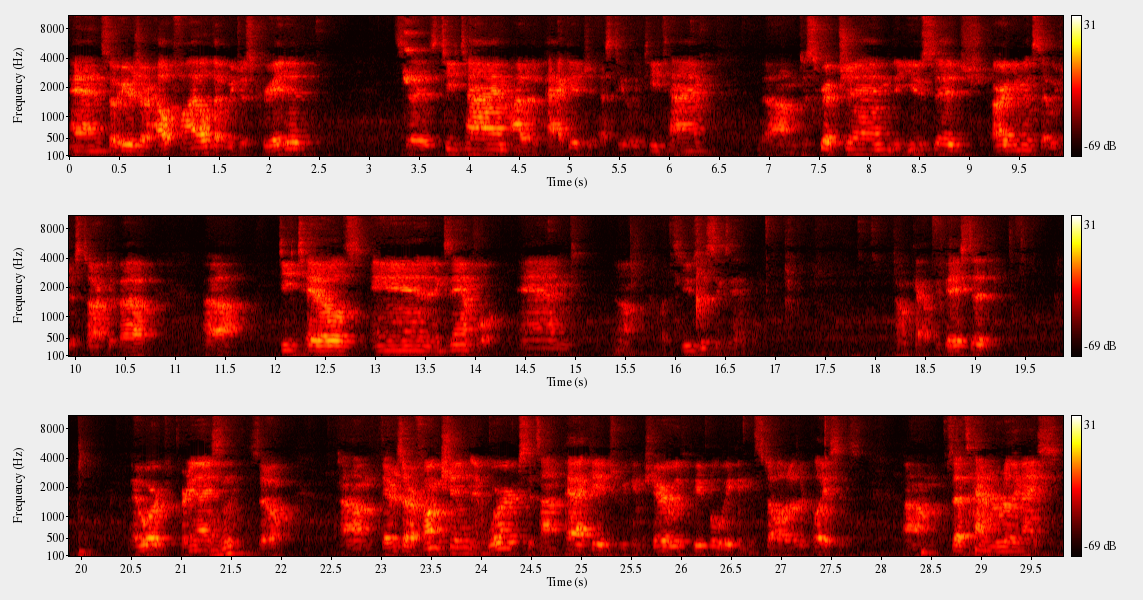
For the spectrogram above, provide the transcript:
And so here's our help file that we just created. It says tea time out of the package SDLE tea time. Um, description, the usage, arguments that we just talked about, uh, details, and an example. And uh, let's use this example. I'll copy paste it. It worked pretty nicely. So um, there's our function. It works. It's on a package. We can share it with people. We can install it other places. Um, so that's kind of a really nice,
